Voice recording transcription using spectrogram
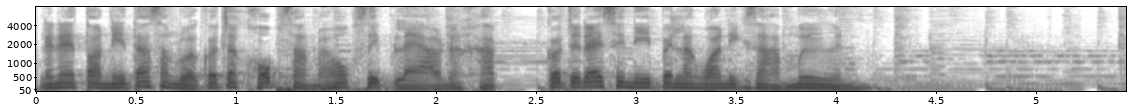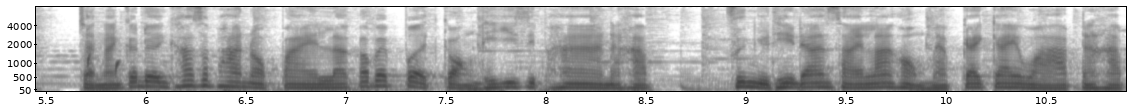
และในตอนนี้แต้มสำรวจก็จะครบ 360 แล้วนะครับ ก็จะได้ซีนีเป็นรางวัลอีก 30,000 จากนั้นก็เดินข้ามสะพานออกไปแล้วก็ไปเปิดกล่องที่ 25 นะครับ ซึ่งอยู่ที่ด้านซ้ายล่างของแมปใกล้ๆวาร์ปนะครับ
